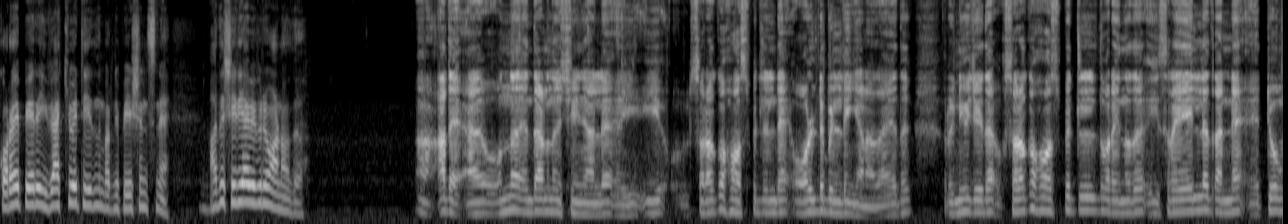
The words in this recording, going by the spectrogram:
കുറേ പേരെ ഇവാക്യുവേറ്റ് ചെയ്തെന്ന് പറഞ്ഞു പേഷ്യൻസിനെ അത് ശരിയായ വിവരമാണോ അത്? ആ, അതെ ഒന്ന് എന്താണെന്ന് വെച്ച് കഴിഞ്ഞാൽ ഈ സൊറോക്കോ ഹോസ്പിറ്റലിന്റെ ഓൾഡ് ബിൽഡിംഗ് ആണ്. അതായത് റിന്യൂ ചെയ്ത സൊറോക്കോ ഹോസ്പിറ്റൽ എന്ന് പറയുന്നത് ഇസ്രയേലിലെ തന്നെ ഏറ്റവും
